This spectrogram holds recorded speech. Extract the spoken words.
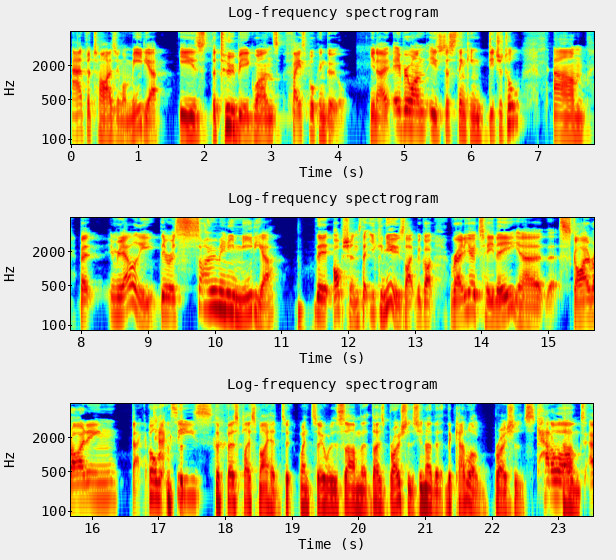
advertising or media is the two big ones: Facebook and Google. You know, everyone is just thinking digital, um, but in reality, there is so many media the options that you can use. Like we've got radio, TV, uh, skywriting, backup Well, the- taxis, The first place my head to, went to was um, those brochures. You know, the the catalog brochures. catalogs, um, yeah.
